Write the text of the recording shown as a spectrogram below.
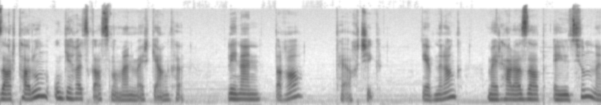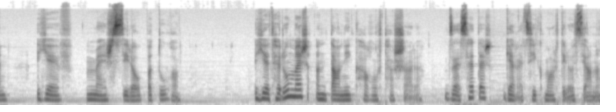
զարթարում ու գեղեցկացնում են մեր կյանքը։ Լինեն տղա, թե աղջիկ։ Եվ նրանք մեր հարազատ էությունն են եւ մեր սիրո պտուղը։ Եթերում է ընտանիք հաղորդաշարը։ Ձեզ հետ է Գեղեցիկ Մարտիրոսյանը։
